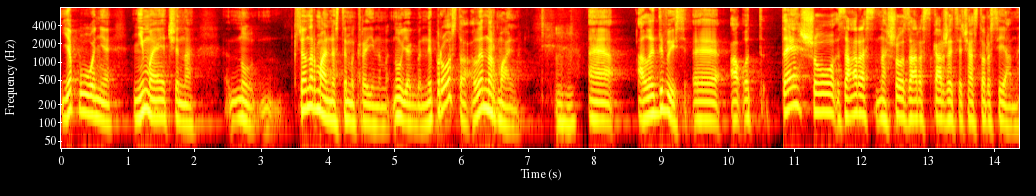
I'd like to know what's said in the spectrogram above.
Японія, Німеччина. Ну, все нормально з цими країнами. Ну, якби не просто, але нормально. Угу. Е, але дивись, е, а от те, що зараз на що зараз скаржаться часто росіяни,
